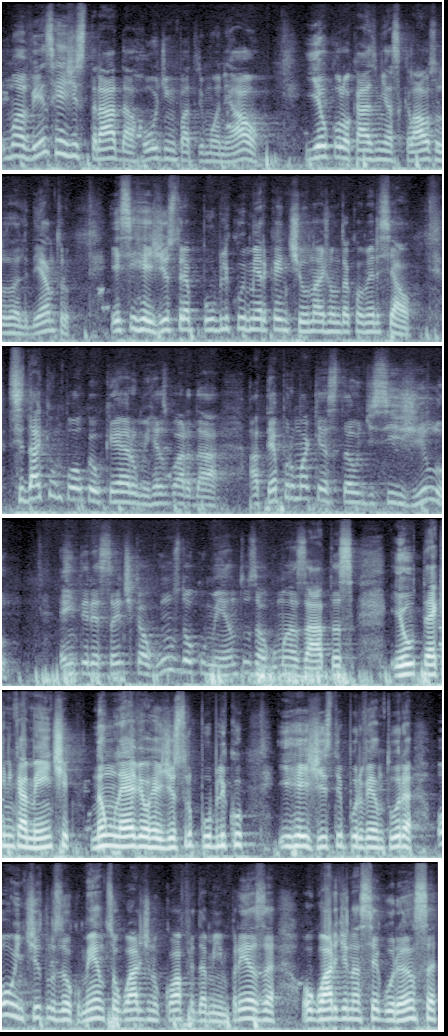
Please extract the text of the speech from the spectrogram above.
uma vez registrada a holding patrimonial, e eu colocar as minhas cláusulas ali dentro, esse registro é público e mercantil na junta comercial. Se daqui um pouco eu quero me resguardar, até por uma questão de sigilo, é interessante que alguns documentos, algumas atas, eu tecnicamente não leve ao registro público e registre porventura ou em títulos de documentos, ou guarde no cofre da minha empresa, ou guarde na segurança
